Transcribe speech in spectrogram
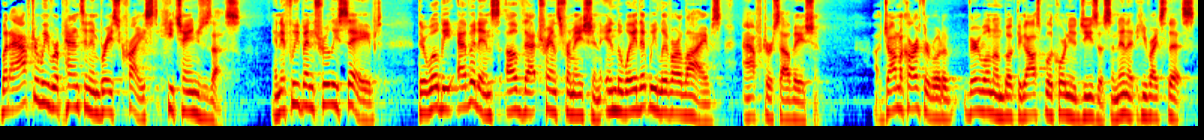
But after we repent and embrace Christ, He changes us. And if we've been truly saved, there will be evidence of that transformation in the way that we live our lives after salvation. Uh, John MacArthur wrote a very well known book, The Gospel According to Jesus, and in it he writes this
